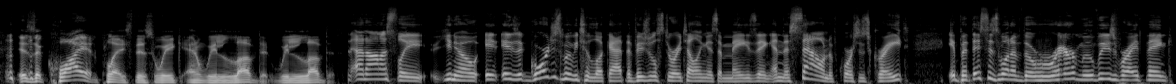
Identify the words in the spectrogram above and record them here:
is A Quiet Place this week, and we loved it. We loved it. and honestly you know it is a gorgeous movie to look at the visual storytelling is amazing and the sound of course is great It- but this is one of the rare movies where i think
